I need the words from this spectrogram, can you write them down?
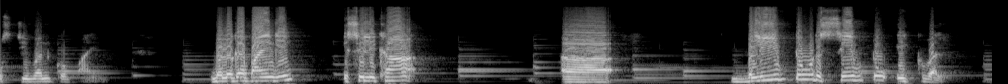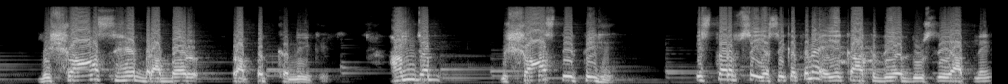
उस जीवन को पाएँगे। बोलो, क्या पाएँगे? इसे लिखा believe to receive to equal विश्वास है बराबर प्राप्त करने के हम जब विश्वास देते हैं, इस तरफ़ से, जैसे कहते ना, एक हाथ दे और दूसरे हाथ ले।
